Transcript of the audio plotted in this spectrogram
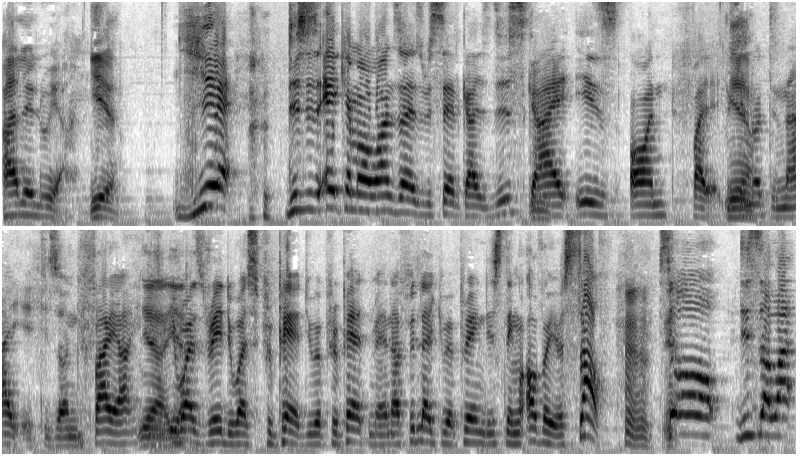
Hallelujah. Yeah. Yeah, this is AK Mawanza, as we said, guys. This guy is on fire. You Yeah. cannot deny it. He's on fire. Yeah, he, he yeah. was ready. He was prepared. You were prepared, man. I feel like you were praying this thing over yourself. So this is our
